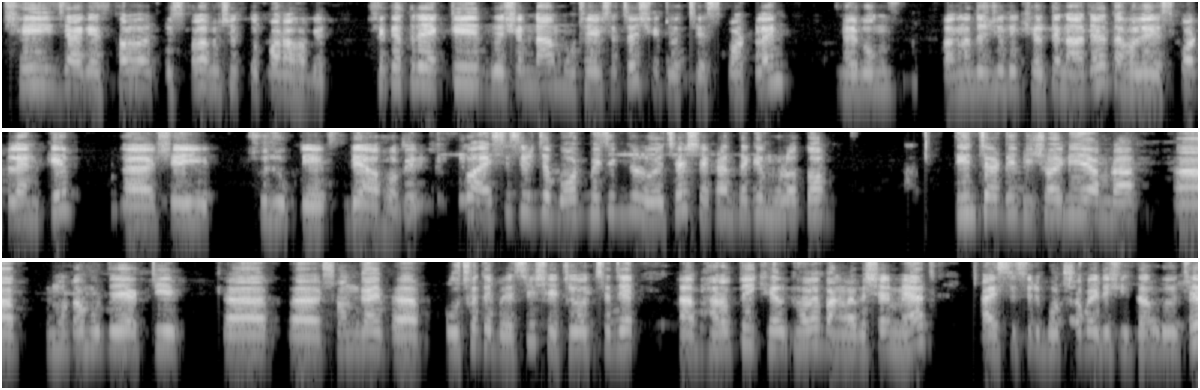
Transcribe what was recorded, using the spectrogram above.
সেই জায়গায় স্থল- স্থলাভিষিক্ত করা হবে? সেক্ষেত্রে একটি দেশের নাম উঠে এসেছে, সেটি হচ্ছে স্কটল্যান্ড এবং বাংলাদেশ যদি খেলতে না যায়, তাহলে স্কটল্যান্ডকে সেই সুযোগটি দেওয়া হবে। তো আইসিসির যে বোর্ড মিটিংটা রয়েছে, সেখান থেকে মূলত তিন চারটি বিষয় নিয়ে আমরা মোটামুটি একটি সংজ্ঞায় পৌঁছতে পেরেছি। সেটি হচ্ছে যে ভারতেই খেলতে হবে বাংলাদেশের ম্যাচ। আইসিসির বোর্ড সভায় এটি সিদ্ধান্ত হয়েছে।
